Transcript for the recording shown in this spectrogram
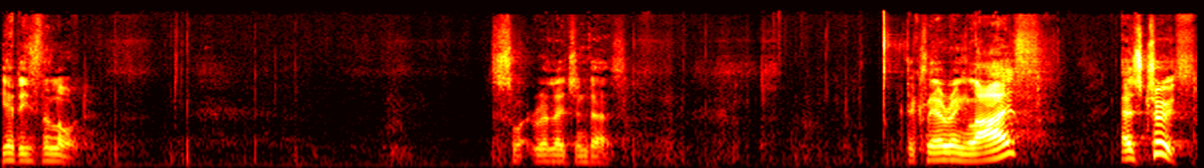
Yet he's the Lord. This is what religion does. Declaring lies as truth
